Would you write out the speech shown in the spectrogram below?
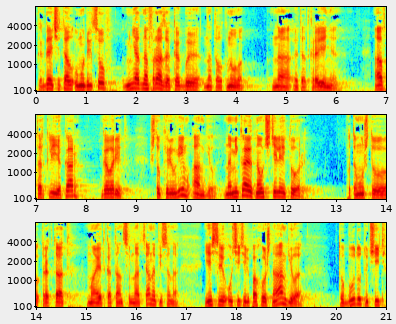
когда я читал у мудрецов, меня одна фраза как бы натолкнула на это откровение. Автор Клия Кар говорит, что Керувим, ангелы, намекают на учителей Торы. Потому что трактат Маэт Катан 17а написано, если учитель похож на ангела, то будут учить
